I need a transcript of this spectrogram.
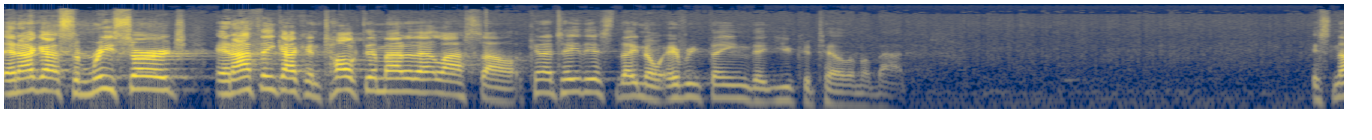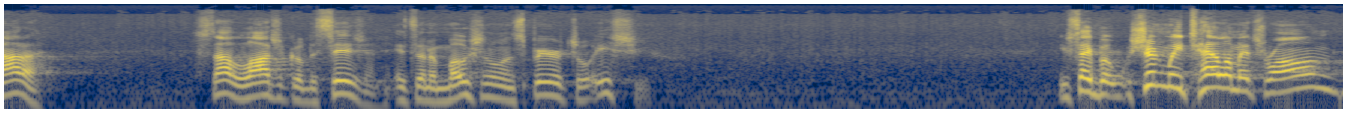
and I got some research, and I think I can talk them out of that lifestyle. Can I tell you this? They know everything that you could tell them about it. It's not a it's not a logical decision, it's an emotional and spiritual issue. You say, but shouldn't we tell them it's wrong?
